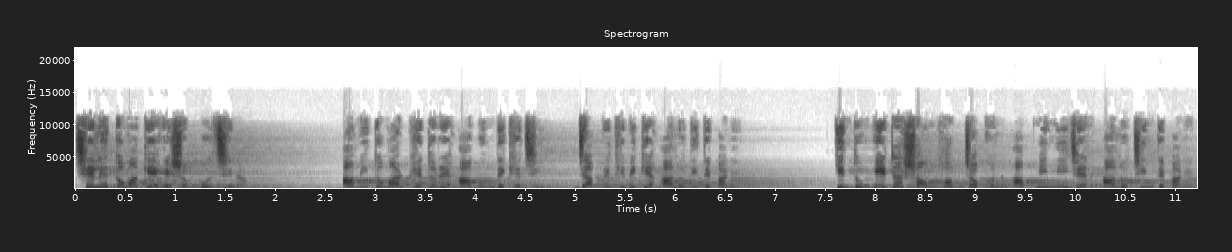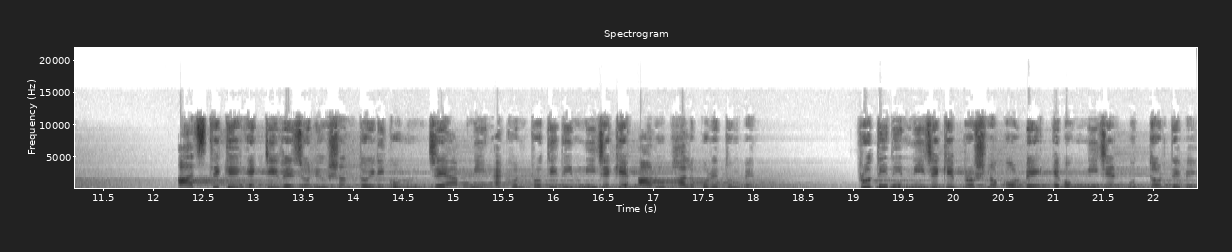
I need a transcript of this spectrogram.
ছেলে, তোমাকে এসব বলছি না। আমি তোমার ভেতরে আগুন দেখেছি, যা পৃথিবীকে আলো দিতে পারে। কিন্তু এটা সম্ভব যখন আপনি নিজের আলো চিনতে পারেন। আজ থেকে একটি রেজলিউশন তৈরি করুন যে আপনি এখন প্রতিদিন নিজেকে আরও ভালো করে তুলবেন। প্রতিদিন নিজেকে প্রশ্ন করবে এবং নিজের উত্তর দেবে।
